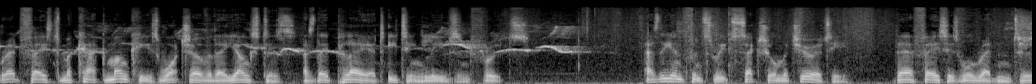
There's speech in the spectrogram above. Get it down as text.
Red-faced macaque monkeys watch over their youngsters as they play at eating leaves and fruits. As the infants reach sexual maturity, their faces will redden too.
